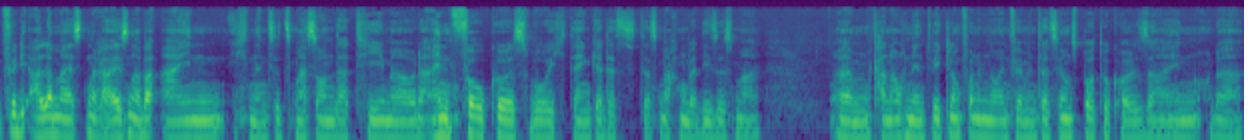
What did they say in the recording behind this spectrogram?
für die allermeisten Reisen aber ein, ich nenne es jetzt mal Sonderthema oder ein Fokus, wo ich denke, das, das machen wir dieses Mal. Ähm, kann auch eine Entwicklung von einem neuen Fermentationsprotokoll sein oder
